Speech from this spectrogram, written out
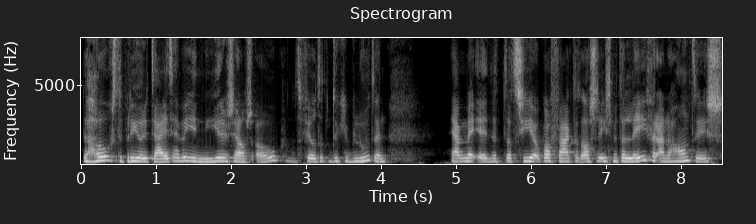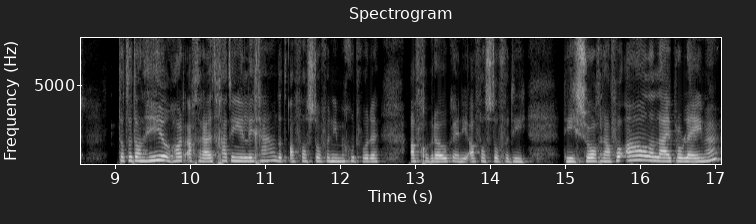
de hoogste prioriteit hebben. Je nieren zelfs ook. Dat filtert natuurlijk je bloed. En ja, dat, dat zie je ook wel vaak dat als er iets met de lever aan de hand is, dat het dan heel hard achteruit gaat in je lichaam. Dat afvalstoffen niet meer goed worden afgebroken. En die afvalstoffen die, die zorgen dan voor allerlei problemen.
